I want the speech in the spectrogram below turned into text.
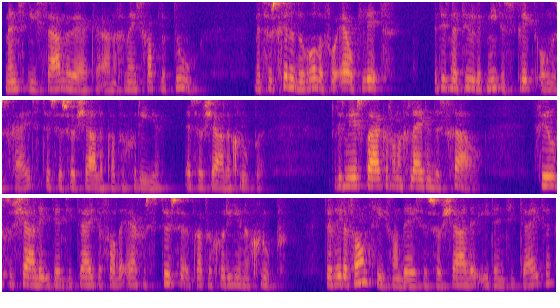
mensen die samenwerken aan een gemeenschappelijk doel, met verschillende rollen voor elk lid. Het is natuurlijk niet een strikt onderscheid tussen sociale categorieën en sociale groepen. Er is meer sprake van een glijdende schaal. Veel sociale identiteiten vallen ergens tussen een categorie en een groep. De relevantie van deze sociale identiteiten,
